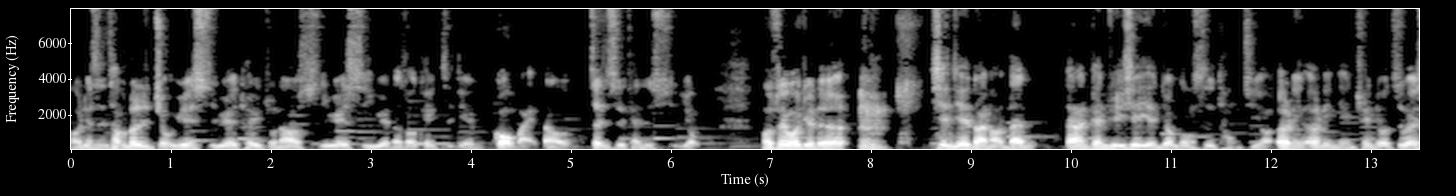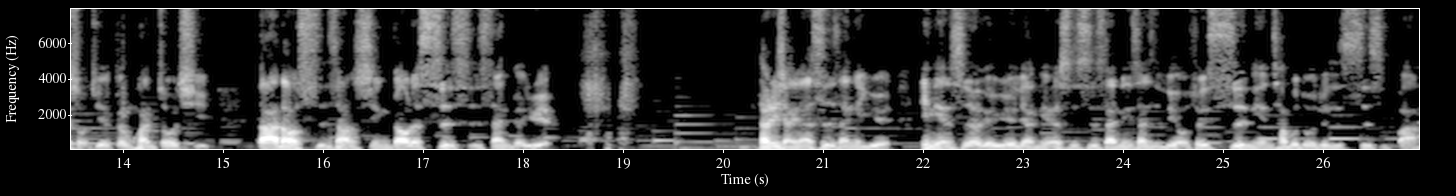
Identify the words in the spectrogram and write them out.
哦，就是差不多是九月、十月推出，然后十月、十一月那时候可以直接购买到正式开始使用。哦，所以我觉得现阶段哦，但当然根据一些研究公司统计哦，二零二零年全球智慧手机的更换周期达到史上新高的四十三个月。他去想一下，四十三个月。一年十二个月，两年二十四，三年三十六，所以四年差不多就是四十八。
